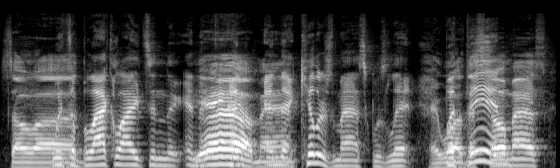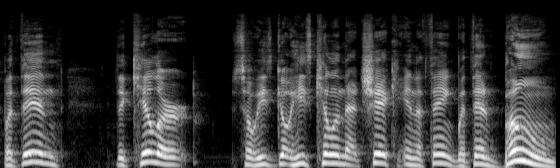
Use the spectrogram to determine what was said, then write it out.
So uh, with the black lights and the and the, Yeah, and, man. and that killer's mask was lit. it was but the then, skull mask. but then the killer, so he's go he's killing that chick in the thing. But then boom,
